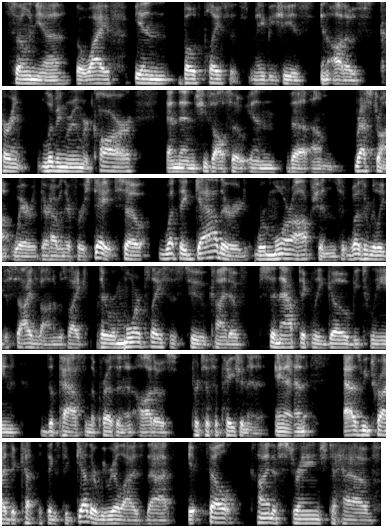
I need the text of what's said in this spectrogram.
Sonia, the wife, in both places. Maybe she's in Otto's current living room or car, and then she's also in the um, restaurant where they're having their first date. So what they gathered were more options. It wasn't really decided on. It was like there were more places to kind of synaptically go between the past and the present and Otto's participation in it. And as we tried to cut the things together, we realized that it felt kind of strange to have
